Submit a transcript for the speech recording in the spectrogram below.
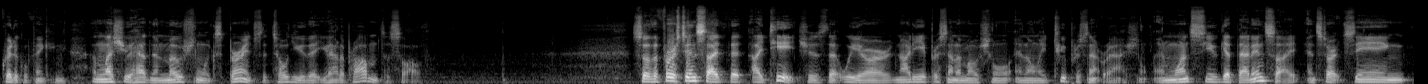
critical thinking unless you had an emotional experience that told you that you had a problem to solve? So the first insight that I teach is that we are 98% emotional and only 2% rational. And once you get that insight and start seeing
